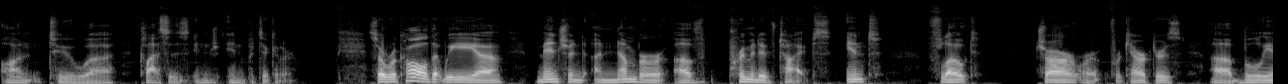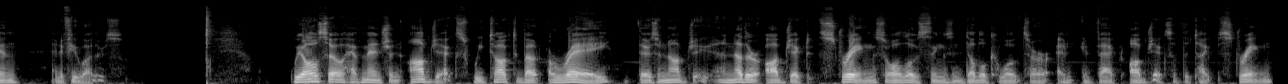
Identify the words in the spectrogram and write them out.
on to uh, classes in, in particular. So recall that we uh, mentioned a number of primitive types, int, float, char, or for characters, uh, boolean, and a few others. We also have mentioned objects. We talked about array, there's an object, another object string, so all those things in double quotes are in fact objects of the type string,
